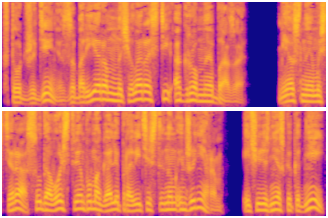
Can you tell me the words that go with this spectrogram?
В тот же день за барьером начала расти огромная база. Местные мастера с удовольствием помогали правительственным инженерам, и через несколько дней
